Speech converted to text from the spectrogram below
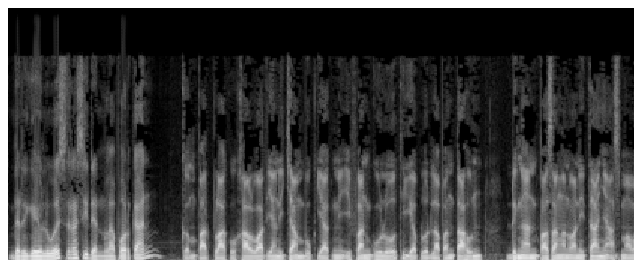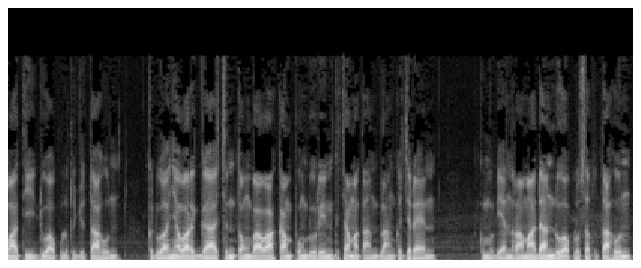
Dari Gayolues, Rasidan melaporkan, Keempat pelaku khalwat yang dicambuk yakni Ivan Gulo, 38 tahun, dengan pasangan wanitanya Asmawati, 27 tahun. Keduanya warga Centong Bawah, Kampung Durin, Kecamatan Blangkejeren. Kemudian Ramadan, 21 tahun,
